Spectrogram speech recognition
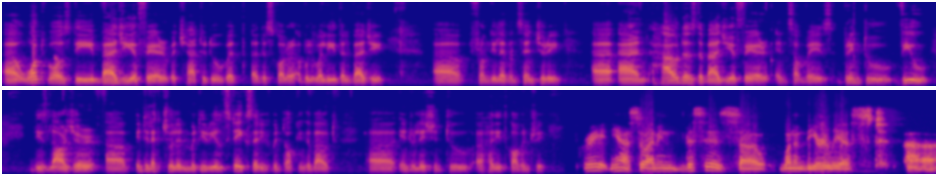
what was the Baji affair, which had to do with the scholar Abul Walid al Baji from the 11th century? Uh, and how does the Baji affair, in some ways, bring to view these larger uh, intellectual and material stakes that you've been talking about uh, in relation to uh, Hadith commentary? Great, yeah. So, I mean, this is uh, one of the earliest uh,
